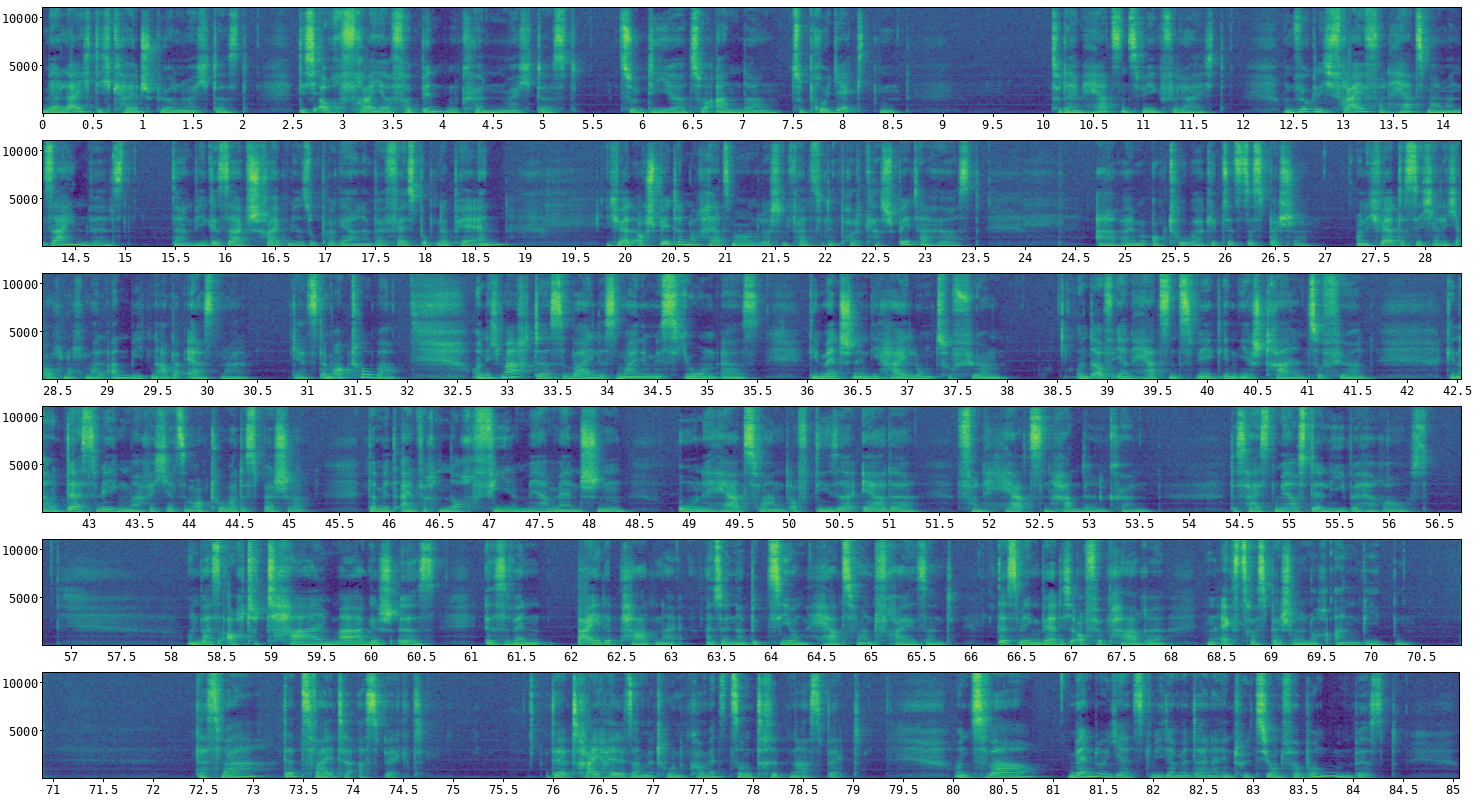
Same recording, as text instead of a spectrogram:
mehr Leichtigkeit spüren möchtest, dich auch freier verbinden können möchtest, zu dir, zu anderen, zu Projekten, zu deinem Herzensweg vielleicht und wirklich frei von Herzmauern sein willst, dann wie gesagt, schreib mir super gerne bei Facebook eine PN. Ich werde auch später noch Herzmauern löschen, falls du den Podcast später hörst. Aber im Oktober gibt es jetzt das Special. Und ich werde das sicherlich auch nochmal anbieten, aber erstmal jetzt im Oktober. Und ich mache das, weil es meine Mission ist, die Menschen in die Heilung zu führen und auf ihren Herzensweg in ihr Strahlen zu führen. Genau deswegen mache ich jetzt im Oktober das Special, damit einfach noch viel mehr Menschen ohne Herzwand auf dieser Erde von Herzen handeln können. Das heißt mehr aus der Liebe heraus. Und was auch total magisch ist, ist, wenn beide Partner, also in einer Beziehung, herzwandfrei sind. Deswegen werde ich auch für Paare ein extra Special noch anbieten. Das war der zweite Aspekt der drei heilsamen Methoden. Kommen wir jetzt zum dritten Aspekt. Und zwar, wenn du jetzt wieder mit deiner Intuition verbunden bist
